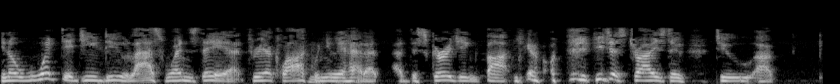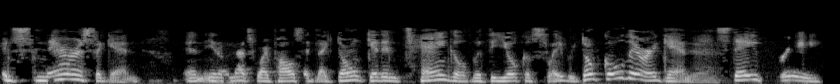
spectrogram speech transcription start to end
You know, what did you do last Wednesday at three o'clock when you had a, a discouraging thought? You know, he just tries to to uh, ensnare us again and you know, and that's why Paul said, like, don't get entangled with the yoke of slavery. Don't go there again. Yeah. Stay free.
